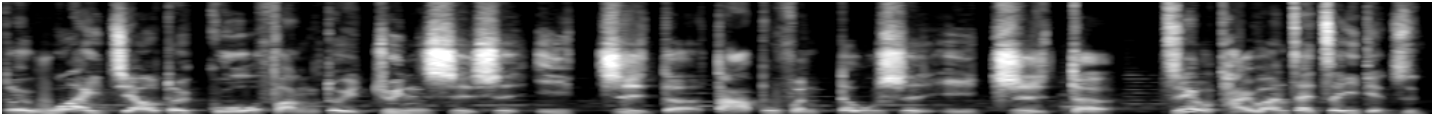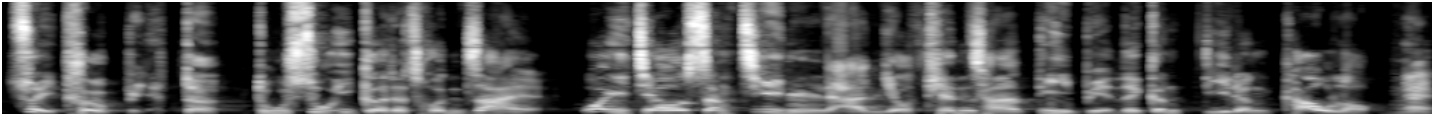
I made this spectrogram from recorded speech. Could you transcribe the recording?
对外交、对国防、对军事是一致的，大部分都是一致的。只有台湾在这一点是最特别的、独树一格的存在。外交上竟然有天差地别的跟敌人靠拢，哎，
